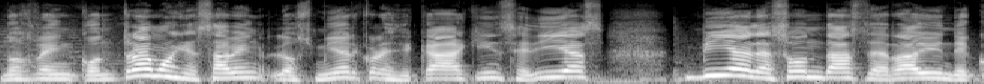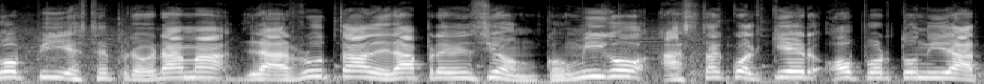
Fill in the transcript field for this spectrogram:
Nos reencontramos, ya saben, los miércoles de cada 15 días vía las ondas de Radio Indecopi, este programa La Ruta de la Prevención. Conmigo hasta cualquier oportunidad.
